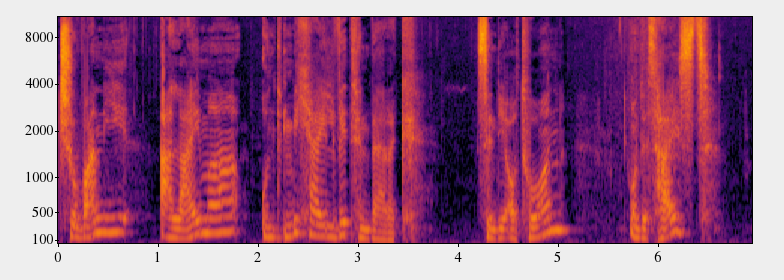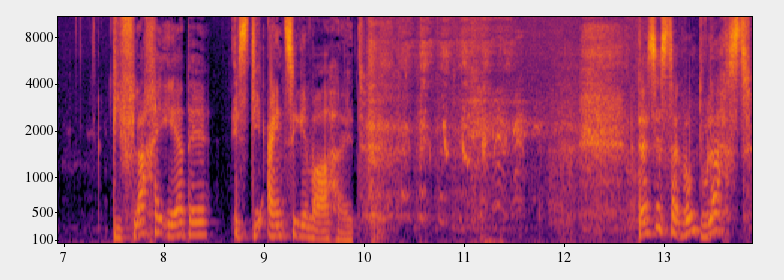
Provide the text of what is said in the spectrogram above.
Giovanni Alaima und Michael Wittenberg sind die Autoren und es heißt, die flache Erde ist die einzige Wahrheit. Das ist der Grund, du lachst.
